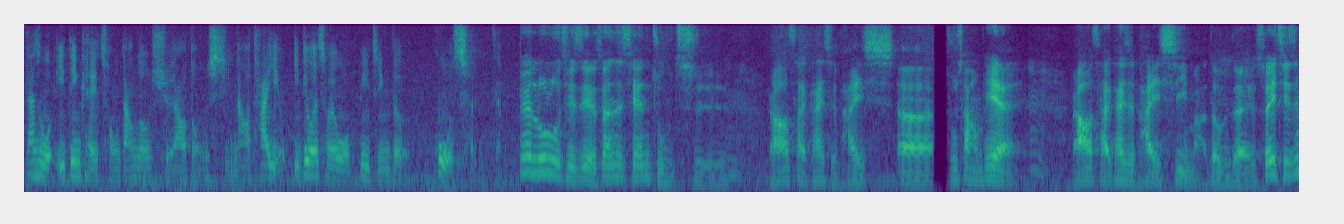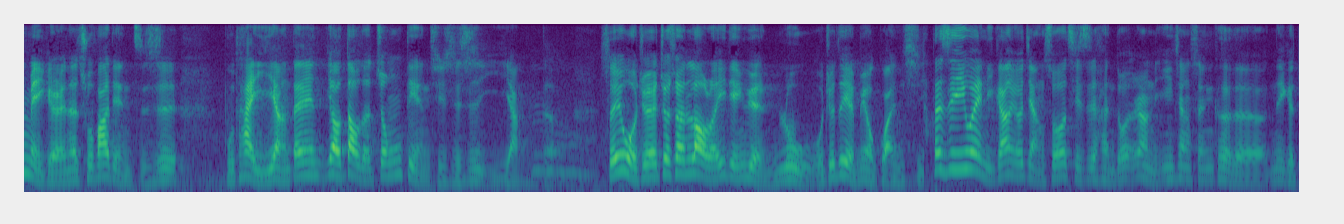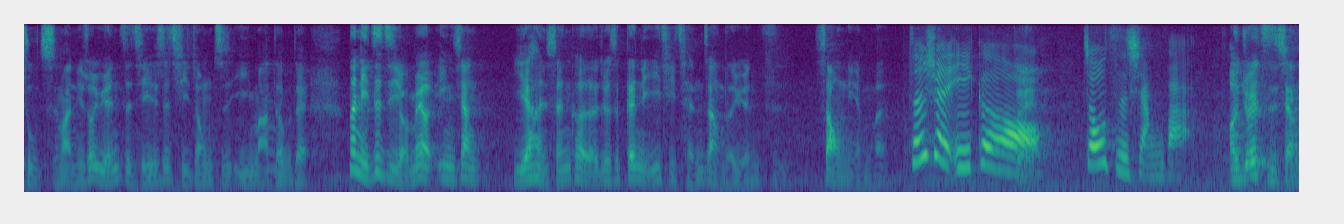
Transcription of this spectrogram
但是我一定可以从当中学到东西，然后它也一定会成为我必经的过程。这样，因为露露其实也算是先主持，然后才开始拍戏，呃，出唱片，嗯，然后才开始拍戏嘛，对不对？所以其实每个人的出发点只是。不太一样，但是要到的终点其实是一样的，所以我觉得就算绕了一点远路，我觉得也没有关系。但是因为你刚刚有讲说，其实很多让你印象深刻的那个主持嘛，你说原子其实是其中之一嘛，对不对？那你自己有没有印象也很深刻的就是跟你一起成长的原子少年们？只选一个哦，周子祥吧。哦，你觉得子祥？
